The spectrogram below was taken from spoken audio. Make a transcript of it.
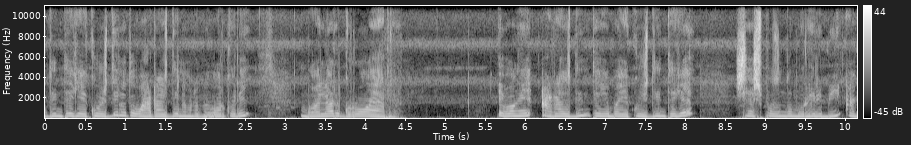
দিন থেকে একুশ দিন অথবা আঠাশ দিন আমরা ব্যবহার করি ব্রয়লার গ্রোয়ার এবং এই আঠাশ দিন থেকে বা একুশ দিন থেকে শেষ পর্যন্ত মুরগির বি আগ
